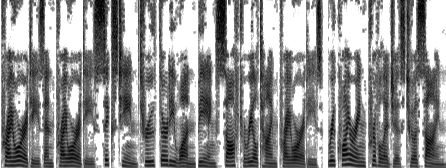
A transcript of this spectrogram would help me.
priorities and priorities 16 through 31 being soft real-time priorities, requiring privileges to assign.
